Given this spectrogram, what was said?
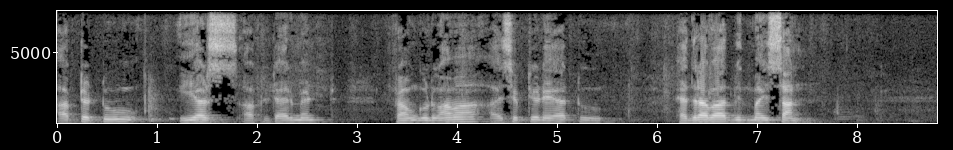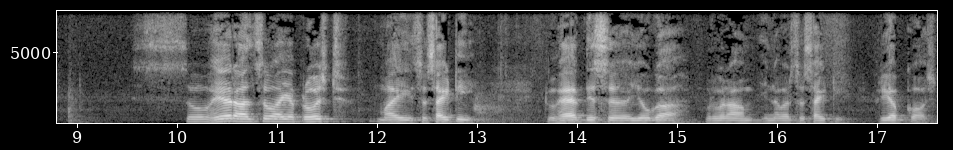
after two years of retirement from Gurgaon. I shifted here to Hyderabad with my son. So here also I approached my society to have this uh, yoga program in our society free of cost.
